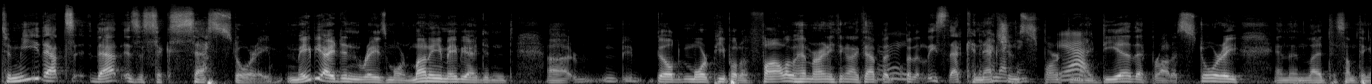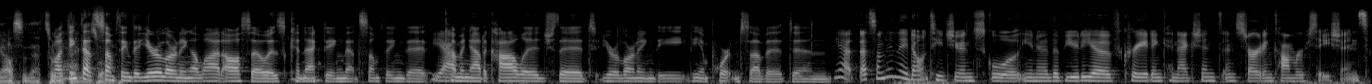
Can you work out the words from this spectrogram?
to me that's that is a success story maybe i didn't raise more money maybe i didn't uh, build more people to follow him or anything like that but Right. but at least that connection sparked Yeah. an idea that brought a story and then led to something else and that's Well, I think that's something that you're learning a lot. Also, is connecting. That's something that Yeah. coming out of college that you're learning the the importance of it. And Yeah, that's something they don't teach you in school. You know, the beauty of creating connections and starting conversations.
